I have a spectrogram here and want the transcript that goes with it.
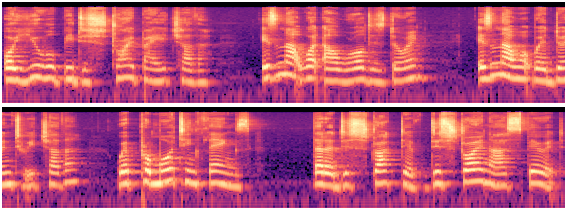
or you will be destroyed by each other. Isn't that what our world is doing? Isn't that what we're doing to each other? We're promoting things that are destructive, destroying our spirit,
